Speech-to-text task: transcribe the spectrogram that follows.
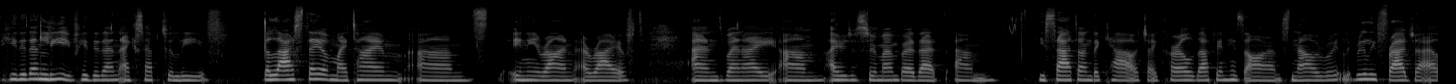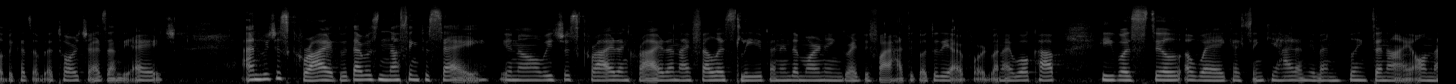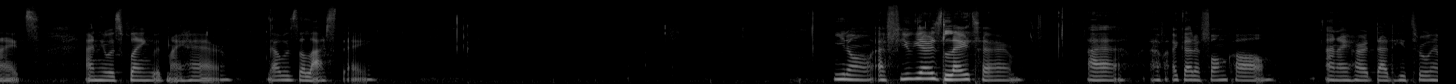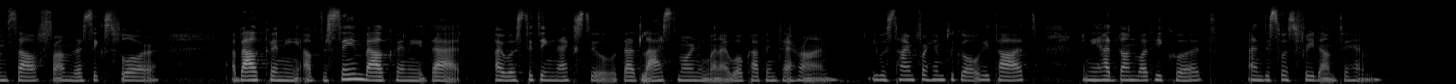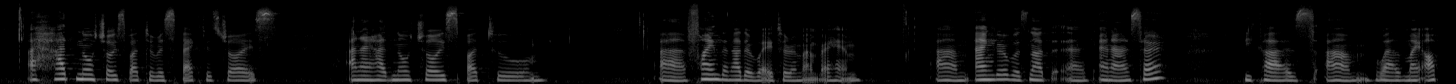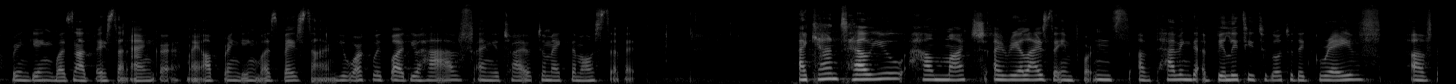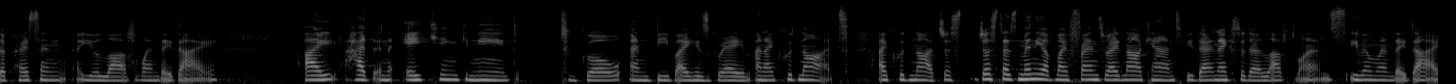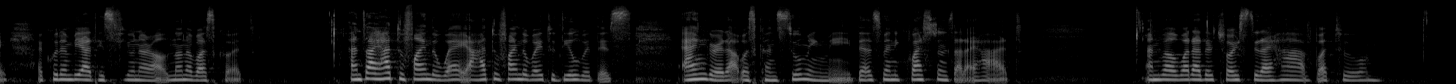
he didn't leave, he didn't accept to leave. The last day of my time um, in Iran arrived, and when I, um, I just remember that um, he sat on the couch, I curled up in his arms, now really, really fragile because of the tortures and the age. And we just cried. There was nothing to say, you know. We just cried and cried, and I fell asleep. And in the morning, right before I had to go to the airport, when I woke up, he was still awake. I think he hadn't even blinked an eye all night, and he was playing with my hair. That was the last day. You know, a few years later, uh, I got a phone call, and I heard that he threw himself from the sixth floor a balcony of the same balcony that I was sitting next to that last morning when I woke up in Tehran. It was time for him to go, he thought, and he had done what he could, and this was freedom to him. I had no choice but to respect his choice, and I had no choice but to uh, find another way to remember him. Um, anger was not uh, an answer, because, um, well, my upbringing was not based on anger. My upbringing was based on you work with what you have and you try to make the most of it. I can't tell you how much I realized the importance of having the ability to go to the grave of the person you love when they die. I had an aching need to go and be by his grave and i could not. I could not. Just just as many of my friends right now can't be there next to their loved ones even when they die. I couldn't be at his funeral. None of us could. And so i had to find a way. I had to find a way to deal with this anger that was consuming me. There's many questions that i had. And well what other choice did i have but to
